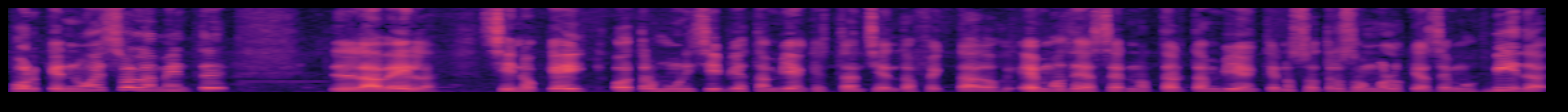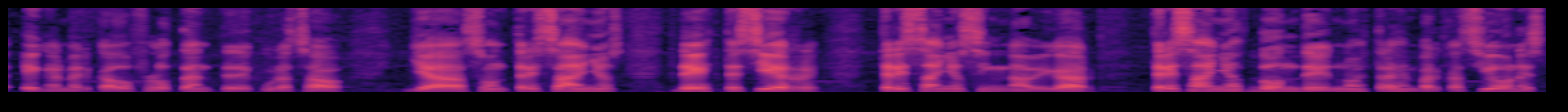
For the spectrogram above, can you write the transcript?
Porque no es solamente la vela, sino que hay otros municipios también que están siendo afectados. Hemos de hacer notar también que nosotros somos los que hacemos vida en el mercado flotante de Curazao. Ya son tres años de este cierre, tres años sin navegar, tres años donde nuestras embarcaciones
